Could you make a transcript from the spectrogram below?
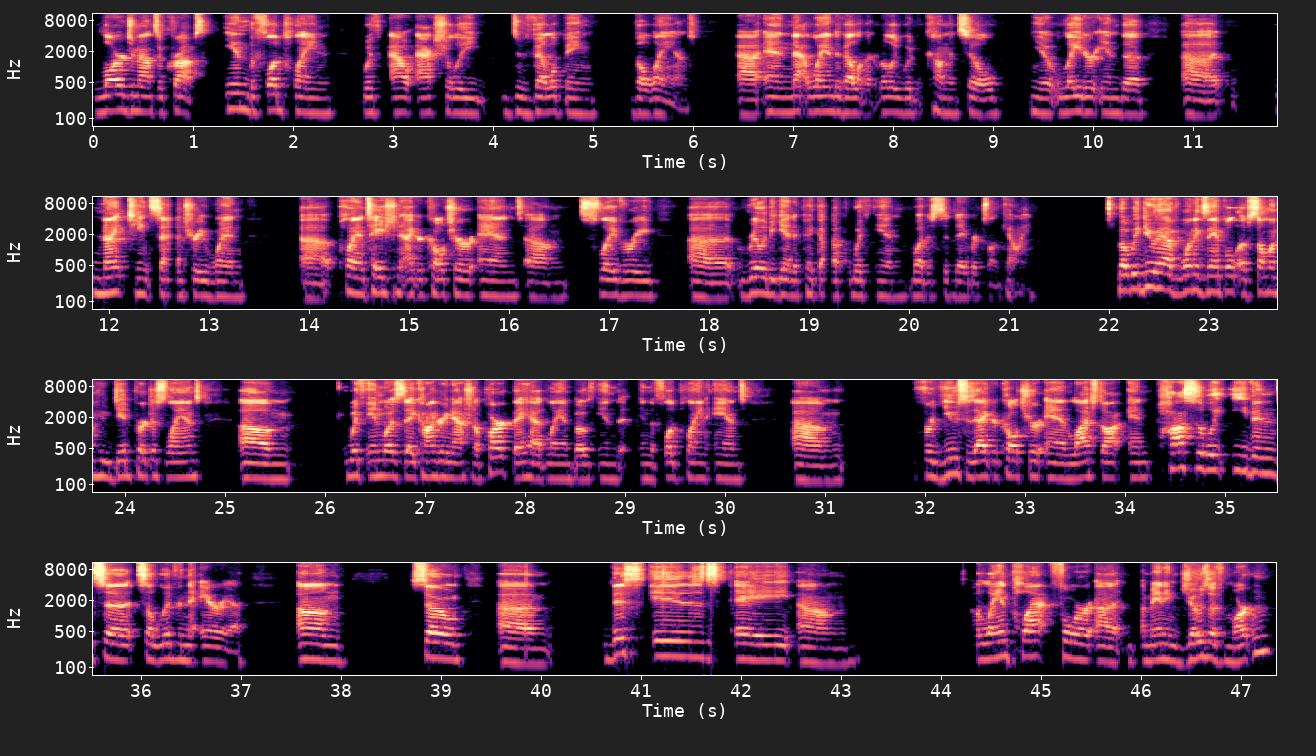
large amounts of crops in the floodplain without actually developing the land. Uh, and that land development really wouldn't come until you know later in the uh, 19th century when uh, plantation agriculture and um, slavery uh, really began to pick up within what is today Richland County. But we do have one example of someone who did purchase land um, within what is today Congaree National Park. They had land both in the in the floodplain and um, for use as agriculture and livestock, and possibly even to to live in the area. Um, so um, this is a um, a land plat for uh, a man named Joseph Martin.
